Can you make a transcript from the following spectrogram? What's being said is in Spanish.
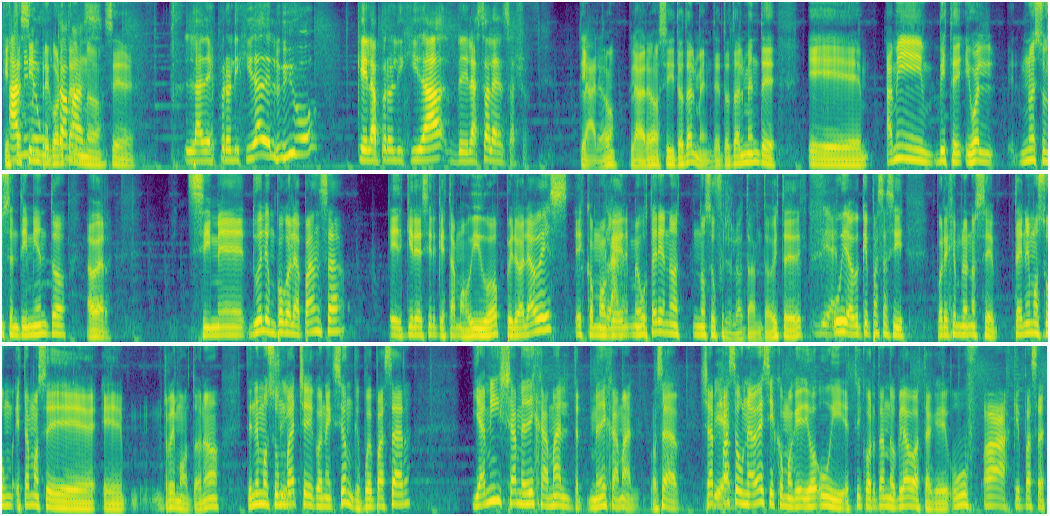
Que está siempre cortando. más. sí. La desprolijidad del vivo que la prolijidad de la sala de ensayo. Claro, claro, sí, totalmente, totalmente. Eh, a mí, viste, igual no es un sentimiento, a ver, si me duele un poco la panza, eh, quiere decir que estamos vivos, pero a la vez es como Claro. que me gustaría no, no sufrirlo tanto, viste. Bien. Uy, a ver, ¿qué pasa si, por ejemplo, no sé, tenemos un, estamos eh, eh, remoto, ¿no? Tenemos un Sí. bache de conexión que puede pasar y a mí ya me deja mal, me deja mal. O sea, ya Bien. pasa una vez y es como que digo, uy, estoy cortando clavo hasta que, uff, ah, ¿qué pasa?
